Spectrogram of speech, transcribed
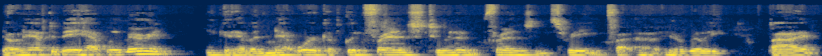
don't have to be happily married. You could have a network of good friends, two intimate friends, and three, uh, you know, really five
